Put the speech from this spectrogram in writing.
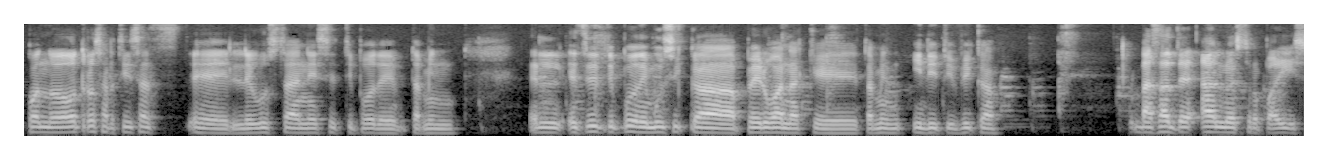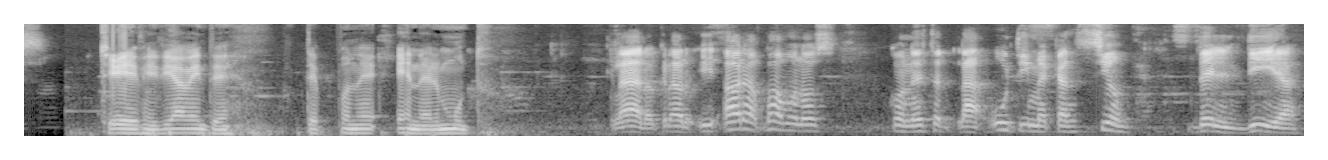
cuando a otros artistas eh, le gustan ese tipo de también ese tipo de música peruana que también identifica bastante a nuestro país. Sí, definitivamente. Te pone en el mood. Claro, claro. Y ahora vámonos con esta, la última canción del día.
